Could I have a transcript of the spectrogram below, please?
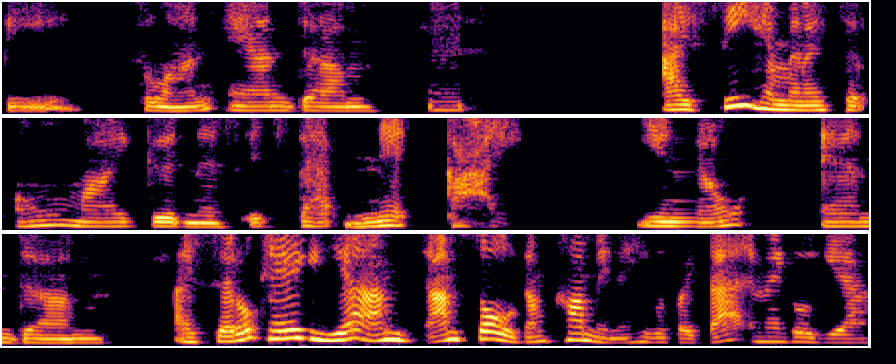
the salon. And um, I see him and I said, Oh my goodness, it's that Nick guy, you know? And um, I said, okay, yeah, I'm I'm sold. I'm coming. And he was like that. And I go, yeah,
